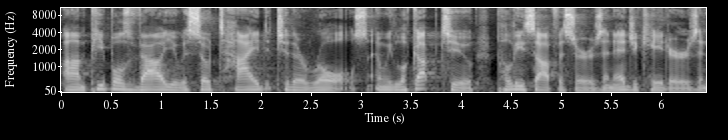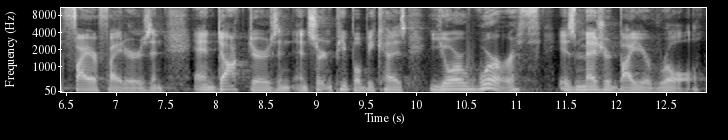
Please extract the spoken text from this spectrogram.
um, people's value is so tied to their roles, and we look up to police officers and educators and firefighters and and doctors and, and certain people because your worth is measured by your role.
